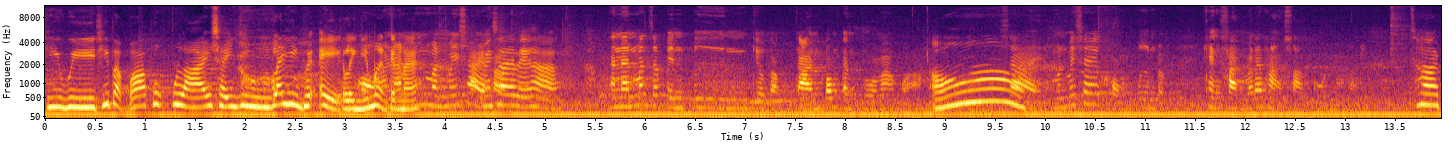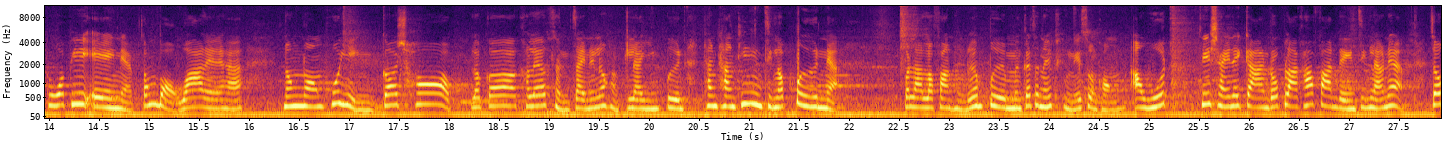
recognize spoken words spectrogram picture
ทีวีที่แบบว่าพวกผู้ร้ายใช้ยิงไล่ยิงพระเอกอะไรอย่างนี้เหมือนกันไหมมันไม่ใช่ไม่ค่ะใช่เลยค่ะ อันนั้นมันจะเป็นปืนเกี่ยวกับการป้องกันตัวมากกว่าอ๋อใช่ มันไม่ใช่ของปืนแบบแข่งขันมาตรฐานสากลนะคะใช่เพราะว่าพี่เองเนี่ยต้องบอกว่าเลยนะคะน้องๆ ผู้หญิงก็ชอบ แล้วก็เขาเรียกว่าสนใจในเรื่องของกีฬายิงปืน ทั้งๆที่จริงๆ แล้วปืนเนี่ย เวลาเราฟังถึงเรื่องปืนมันก็จะนึกถึงในส่วนของอาวุธที่ใช้ในการรบราฆ่าฟันแต่จริงๆแล้วเนี่ยเจ้า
